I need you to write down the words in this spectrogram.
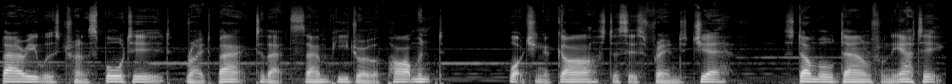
Barry was transported right back to that San Pedro apartment, watching aghast as his friend Jeff stumbled down from the attic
